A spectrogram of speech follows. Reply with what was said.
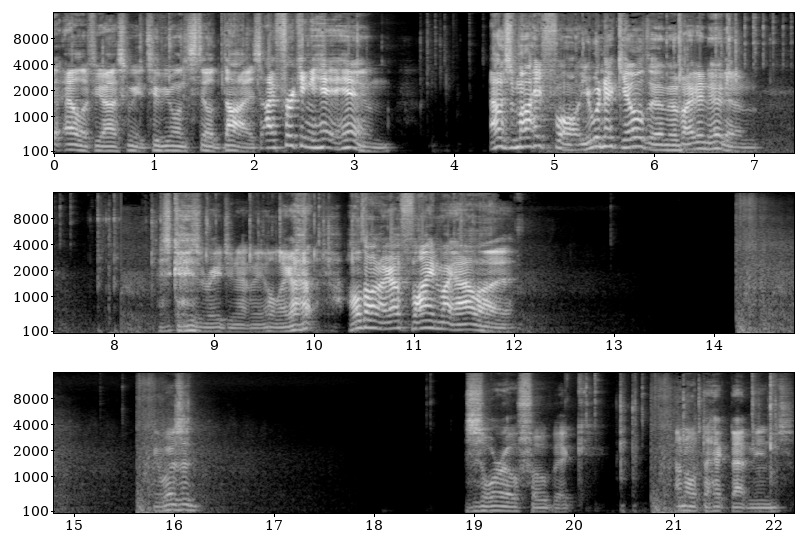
L if you ask me, 2v1 still dies. I freaking hit him! That was my fault! You wouldn't have killed him if I didn't hit him. This guy's raging at me. Oh my god. Hold on, I gotta find my ally. It was a... Zorophobic. I don't know what the heck that means.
